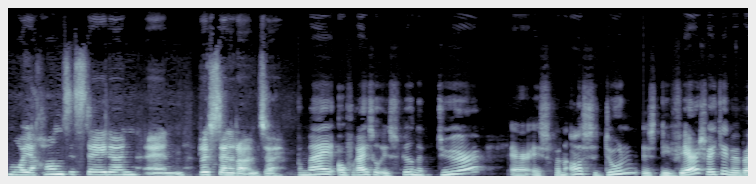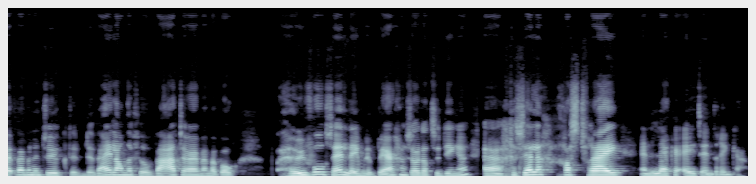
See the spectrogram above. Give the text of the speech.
Mooie Hansesteden en rust en ruimte. Voor mij, Overijssel is veel natuur. Er is van alles te doen. Dus divers, weet je. We, hebben natuurlijk de, de, weilanden, veel water. We hebben ook heuvels, hè, Lemelenberg en zo, dat soort dingen. Uh, gezellig, gastvrij en lekker eten en drinken.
